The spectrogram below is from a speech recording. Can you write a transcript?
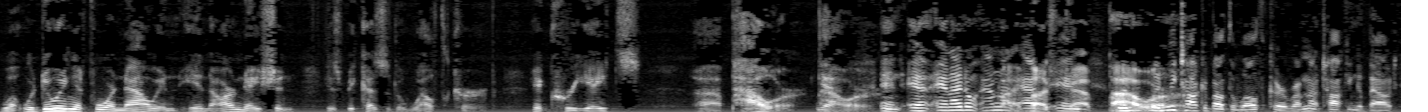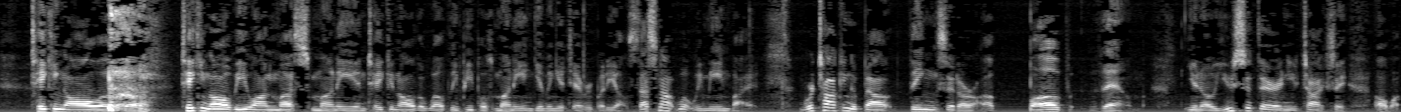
What we're doing it for now in, in our nation is because of the wealth curve. It creates uh, power. Power. And, and and I don't. I'm not. I must and have when- When, we talk about the wealth curve, I'm not talking about taking all of the, taking all of Elon Musk's money and taking all the wealthy people's money and giving it to everybody else. That's not what we mean by it. We're talking about things that are above them. You know, you sit there and you talk, say, "Oh, well,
